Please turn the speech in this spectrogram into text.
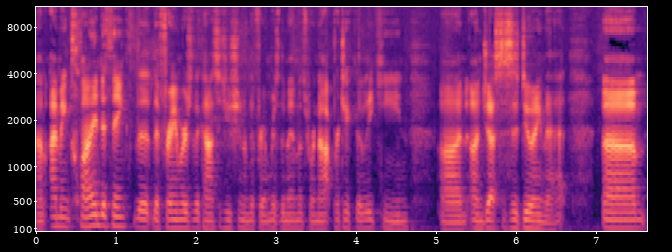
Um, I'm inclined to think that the framers of the Constitution and the framers of the amendments were not particularly keen on on justices doing that. Um,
